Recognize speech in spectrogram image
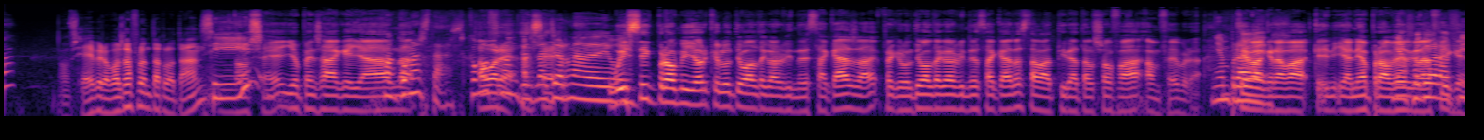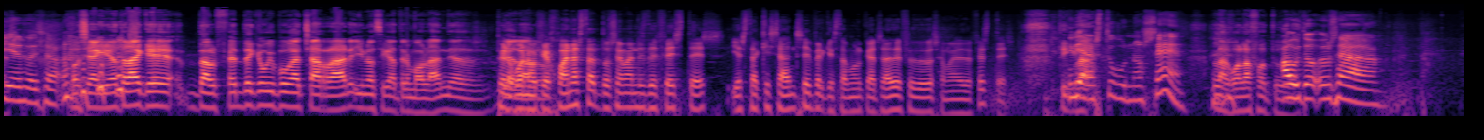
No ho sé, però vols afrontar-lo tant? Sí? No sé, jo pensava que ja... Juan, com estàs? Com A veure, afrontes la ser- jornada d'avui? Avui estic prou millor que l'última volta que vas vindre a esta casa, perquè l'última volta que vas vindre a esta casa estava tirat al sofà amb febre. N'hi ha Que proves. van gravar, que ja n'hi ha proves ha gràfiques. fotografies d'això. O sigui que jo trobo que del fet de que avui puga xerrar i no siga tremolant ja és... Però ja bueno, que. Juan ha estat dues setmanes de festes i està queixant-se perquè està molt cansat després de dues setmanes de festes. I Tinc la, diràs tu, no sé, la gola fotuda. auto, o sea...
